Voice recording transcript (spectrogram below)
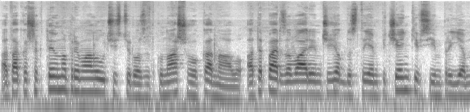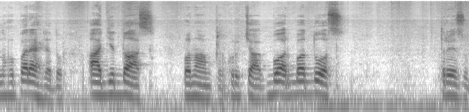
А також активно приймали участь у розвитку нашого каналу. А тепер заварюємо чайок, достаємо печеньки, всім приємного перегляду. Adidas, Панамка, Крутяк, Барбадос, Тризуб.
